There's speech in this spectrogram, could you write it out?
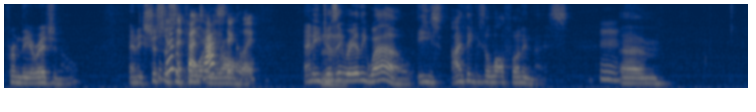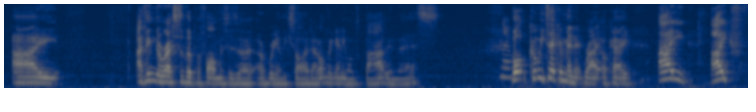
from the original, and it's He just a does it fantastically. role, and he does Hmm. it really well. He's I think he's a lot of fun in this. Mm. Um, I I think the rest of the performances are, are really solid. I don't think anyone's bad in this. No. But can we take a minute, right? Okay, I I f-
